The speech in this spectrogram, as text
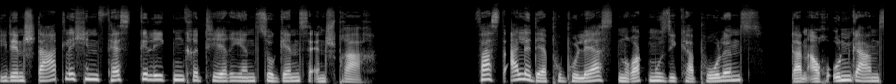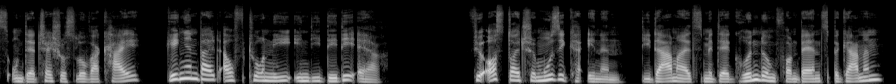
die den staatlichen festgelegten Kriterien zur Gänze entsprach. Fast alle der populärsten Rockmusiker Polens, dann auch Ungarns und der Tschechoslowakei, gingen bald auf Tournee in die DDR. Für ostdeutsche Musikerinnen, die damals mit der Gründung von Bands begannen,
